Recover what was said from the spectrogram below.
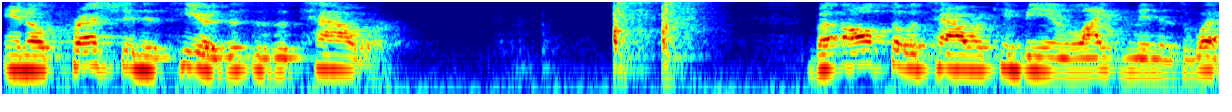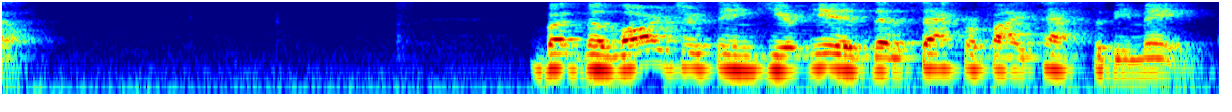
And oppression is here. This is a tower. But also, a tower can be enlightenment as well. But the larger thing here is that a sacrifice has to be made.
